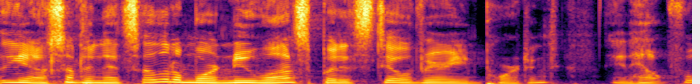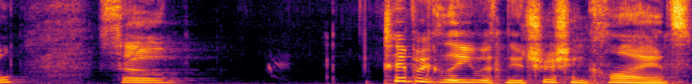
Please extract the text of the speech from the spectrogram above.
you know something that's a little more nuanced, but it's still very important and helpful. So typically with nutrition clients,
